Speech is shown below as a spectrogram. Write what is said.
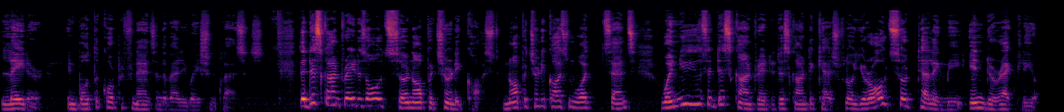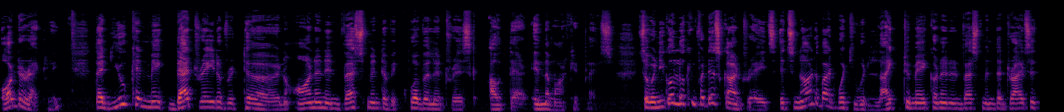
later in both the corporate finance and the valuation classes. The discount rate is also an opportunity cost. An opportunity cost in what sense? When you use a discount rate to discount a cash flow, you're also telling me indirectly or directly that you can make that rate of return on an investment of equivalent risk out there in the marketplace. So when you go looking for discount rates, it's not about what you would like to make on an investment that drives it,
